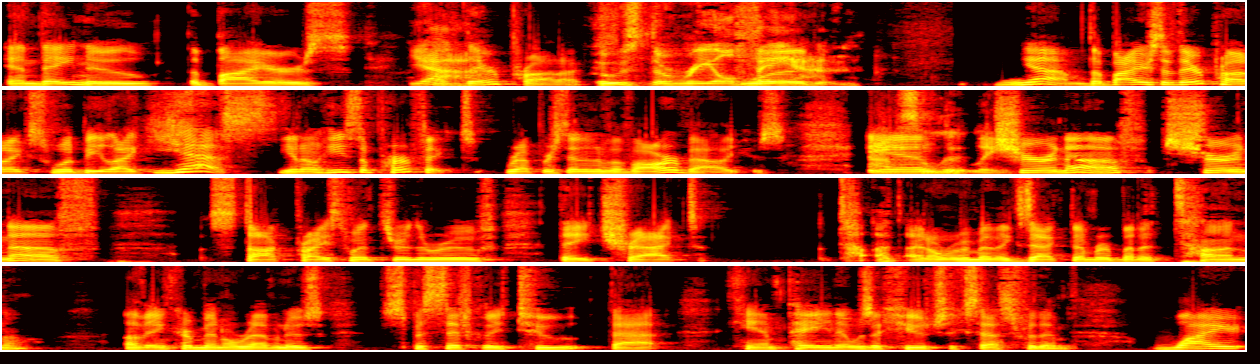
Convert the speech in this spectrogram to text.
and they knew the buyers yeah. of their products. Who's the real fan? Would, yeah, the buyers of their products would be like, yes, you know, he's a perfect representative of our values. Absolutely. And sure enough, sure enough, stock price went through the roof. They tracked, I don't remember the exact number, but a ton of incremental revenues specifically to that campaign. It was a huge success for them. Why,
